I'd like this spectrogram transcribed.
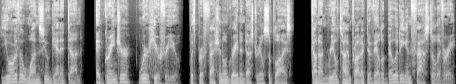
you're the ones who get it done. At Grainger, we're here for you with professional grade industrial supplies. Count on real time product availability and fast delivery.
